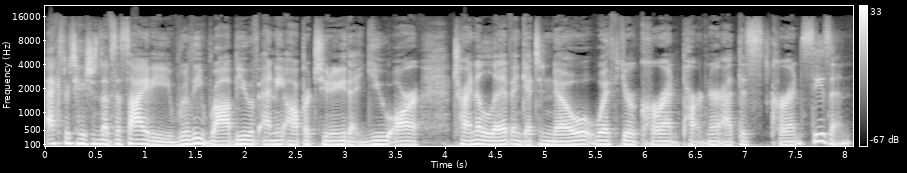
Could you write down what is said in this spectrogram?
expectations of society really rob you of any opportunity that you are trying to live and get to know with your current partner at this current season.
